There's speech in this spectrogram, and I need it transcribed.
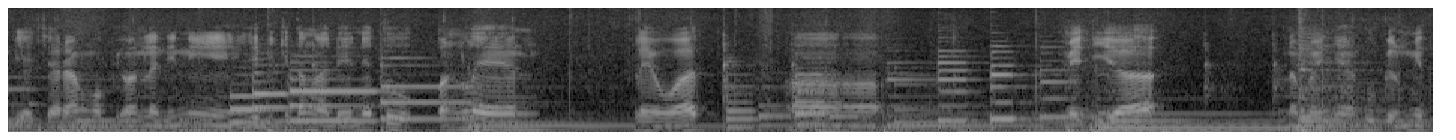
di acara ngopi online ini. Jadi kita ngadainnya tuh online lewat eh, media namanya Google Meet.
